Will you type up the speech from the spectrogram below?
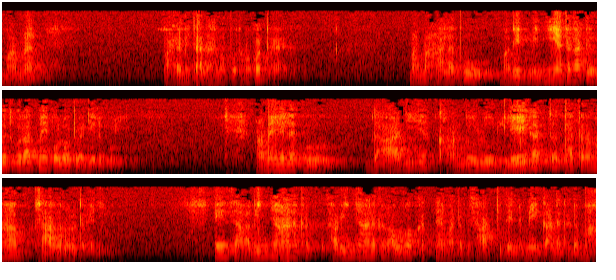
මම පාරමිතා ධර්ම පුරනකොට මම අහලපු මගේ මිනියට කටු එකතු කරත් මේ පොළොවට වැඩිය ලොකුයි. මම එහෙලපු දාඩිය කඳුළු ලේ ගත්තොත් හතර මහා සාගර වලට වැඩි. ඒ නිසා අවිඥානික අවිඥානික කවුරක්වත් නැහැ මට සාක්ෂි දෙන්න මේ ඝනකඩ මහ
